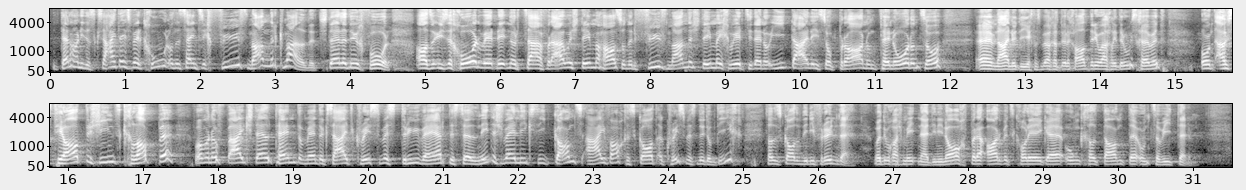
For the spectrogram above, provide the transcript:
dann habe ich das gesagt, es wäre cool. Und es haben sich fünf Männer gemeldet. Stellt euch vor. Also unser Chor wird nicht nur zehn Frauenstimmen haben, sondern fünf Männerstimmen. Ich werde sie dann noch einteilen in Sopran und Tenor und so. Ähm, nein, nicht ich. Das machen natürlich andere, die auch ein bisschen rauskommen. Und aus Theater scheint es klappen, wo wir auf die Beine gestellt haben. Und wir haben gesagt, Christmas drei Werte, es soll niederschwellig sein, ganz einfach. Es geht an Christmas nicht um dich, sondern es geht um deine Freunde die du kannst mitnehmen kannst. Deine Nachbarn, Arbeitskollegen, Onkel, Tante und so weiter.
